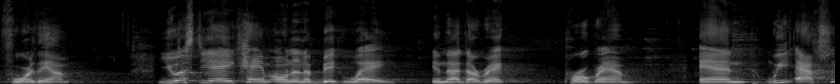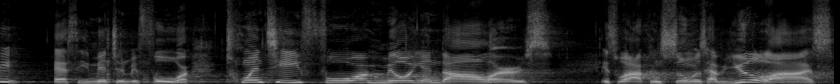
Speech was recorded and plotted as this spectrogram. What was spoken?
for them. USDA came on in a big way in that direct program. And we actually, as he mentioned before, $24 million is what our consumers have utilized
